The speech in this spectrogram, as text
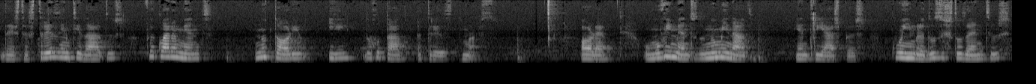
destas três entidades foi claramente notório e derrotado a 13 de março. Ora, o movimento denominado, entre aspas, Coimbra dos Estudantes,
